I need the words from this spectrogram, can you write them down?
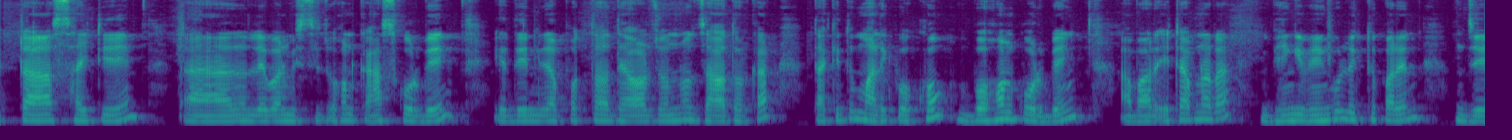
একটা সাইটে লেবার মিস্ত্রি যখন কাজ করবে, এদের নিরাপত্তা দেওয়ার জন্য যা দরকার তা কিন্তু মালিকপক্ষ বহন করবে আবার এটা আপনারা ভেঙে ভেঙেও লিখতে পারেন যে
